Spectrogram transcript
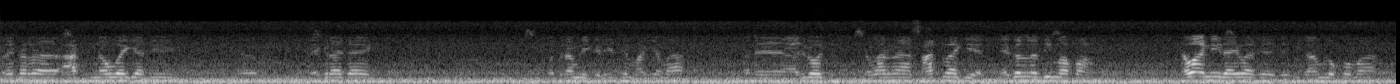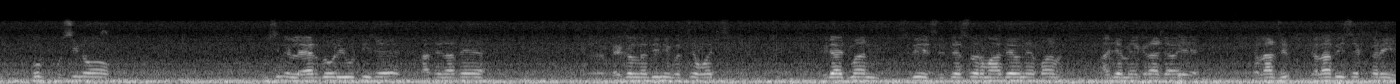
ખરેખર આઠ નવ વાગ્યાથી મેઘરાજાએ પધરામણી કરી છે માળિયામાં. અને આજરોજ સવારના સાત વાગ્યે મેઘલ નદીમાં પણ નવા નીર આવ્યા છે. જેથી ગામ લોકોમાં ખૂબ ખુશીનો, ખુશીની લહેર દોડી ઉઠી છે. સાથે સાથે મેઘલ નદીની વચ્ચે વચ્ચ વિરાજમાન શ્રી સિદ્ધેશ્વર મહાદેવને પણ આજે મેઘરાજાએ કલાભી કલાભિષેક કરી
